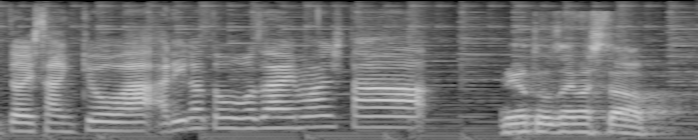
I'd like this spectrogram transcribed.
糸井さん、今日はありがとうございました。ありがとうございました。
